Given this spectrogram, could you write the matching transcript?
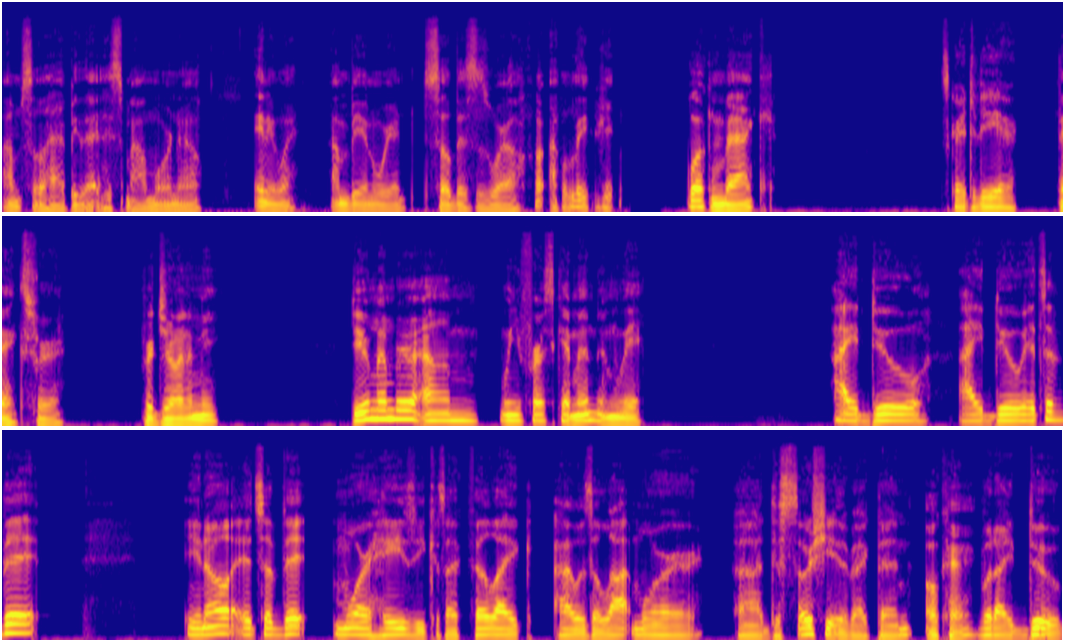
I'm so happy that he smile more now. Anyway, I'm being weird. So this is where I'll, I'll leave you. Welcome back. It's great to be here. Thanks for for joining me. Do you remember um when you first came in and we I do. I do. It's a bit, you know, it's a bit more hazy because I feel like I was a lot more uh, dissociated back then, okay, but I do.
